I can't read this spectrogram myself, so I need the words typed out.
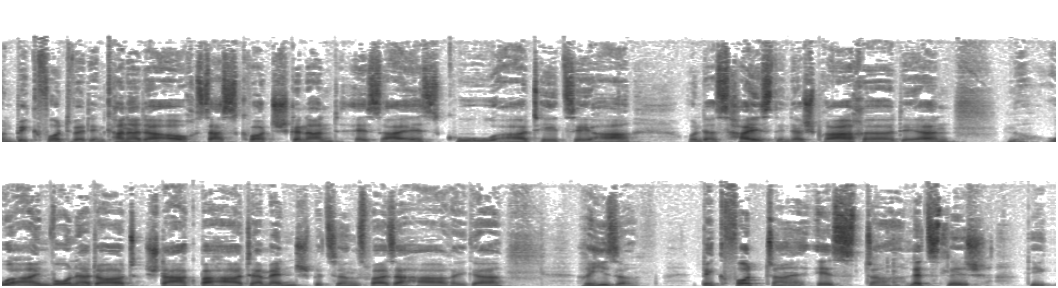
und Bigfoot wird in Kanada auch Sasquatch genannt, S-A-S-Q-U-A-T-C-H und das heißt in der Sprache der Ureinwohner dort stark behaarter Mensch bzw. haariger Riese. Bigfoot ist letztlich die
